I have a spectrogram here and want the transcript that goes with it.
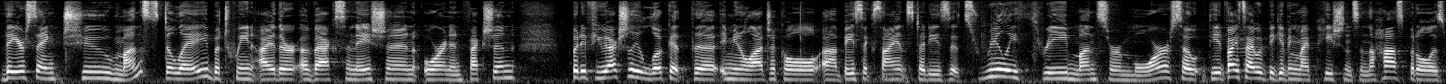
they are saying two months delay between either a vaccination or an infection. But if you actually look at the immunological uh, basic science studies, it's really three months or more. So the advice I would be giving my patients in the hospital is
